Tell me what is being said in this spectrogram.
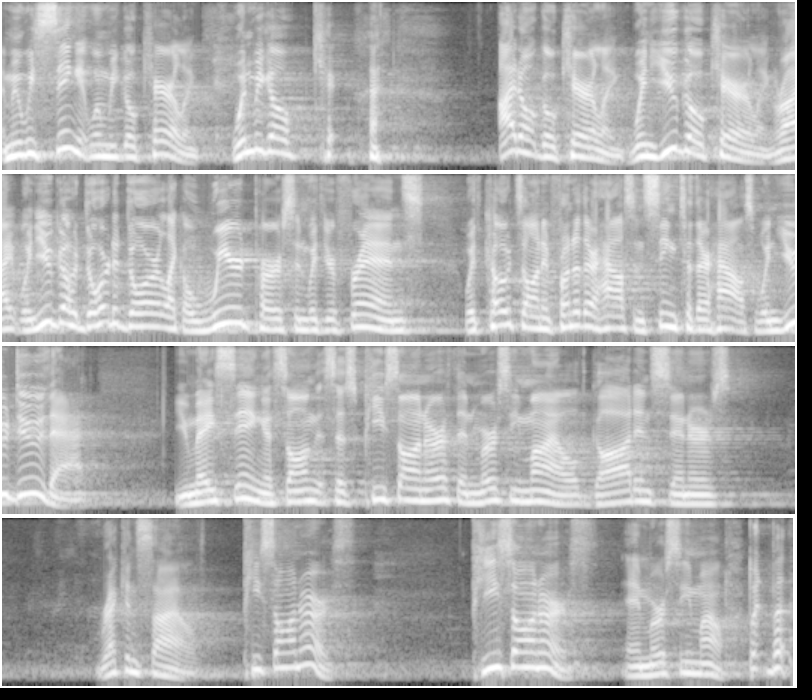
I mean, we sing it when we go caroling. When we go, I don't go caroling. When you go caroling, right? When you go door to door like a weird person with your friends with coats on in front of their house and sing to their house, when you do that, you may sing a song that says, Peace on earth and mercy mild, God and sinners reconciled. Peace on earth. Peace on earth and mercy mild. But, but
